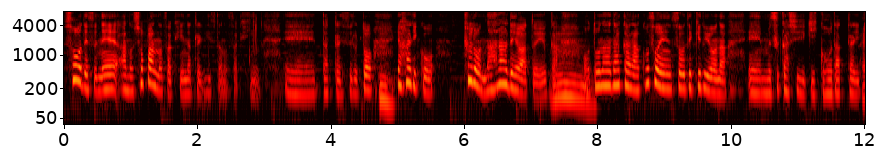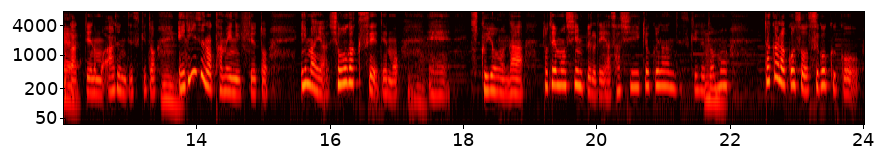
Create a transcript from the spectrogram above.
そうですね。あのショパンの作品だったりリストの作品、えーだったりするとうん。やはりこうプロならではというか、うん。大人だからこそ演奏できるような、えー難しい技巧だったりとええかっていうのもあるんですけど、うん。エリーゼのためにっていうと今や小学生でも、うん。えー弾くようなとてもシンプルで優しい曲なんですけれども、うん。だからこそすごくこう、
